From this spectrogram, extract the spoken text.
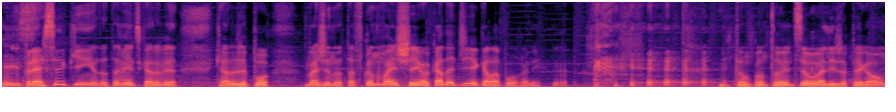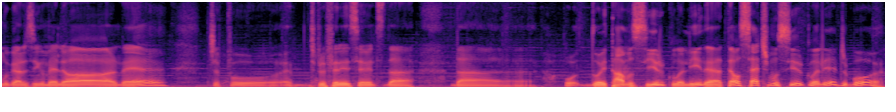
É isso? Pré-check-in, exatamente. Quero ver. Quero ver. Pô, imagina, tá ficando mais cheio a cada dia aquela porra ali. então, quanto antes eu ali já pegar um lugarzinho melhor, né? Tipo, é, de preferência antes da. Da do oitavo círculo ali, né? Até o sétimo círculo ali é de boa.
